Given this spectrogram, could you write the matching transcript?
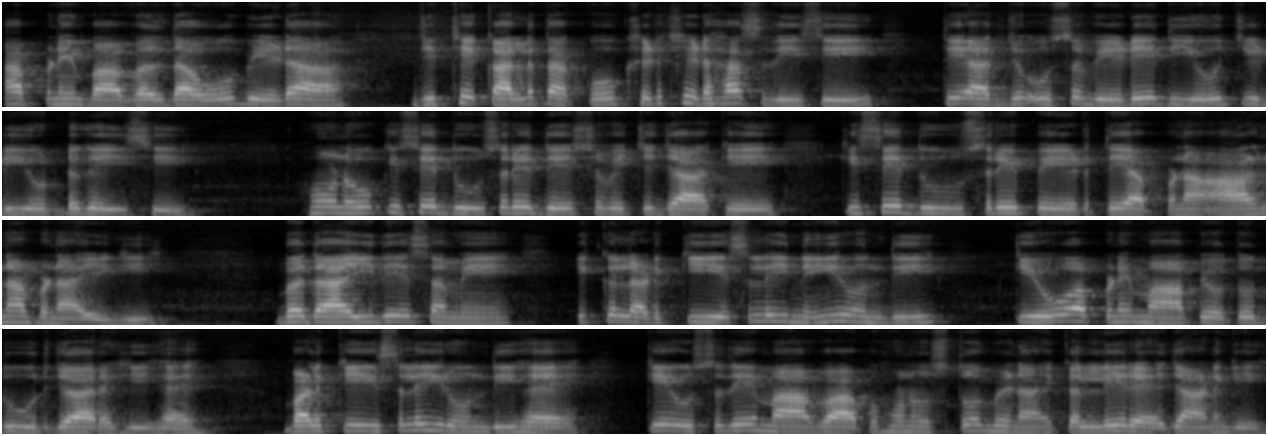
ਆਪਣੇ ਬਾਬਲ ਦਾ ਉਹ ਵਿਹੜਾ ਜਿੱਥੇ ਕੱਲ ਤੱਕ ਉਹ ਖਿੜਖਿੜ ਹੱਸਦੀ ਸੀ ਤੇ ਅੱਜ ਉਸ ਵਿਹੜੇ ਦੀ ਉਹ ਚਿੜੀ ਉੱਡ ਗਈ ਸੀ। ਹੁਣ ਉਹ ਕਿਸੇ ਦੂਸਰੇ ਦੇਸ਼ ਵਿੱਚ ਜਾ ਕੇ ਕਿਸੇ ਦੂਸਰੇ ਪੇੜ ਤੇ ਆਪਣਾ ਆਲਣਾ ਬਣਾਏਗੀ। ਵਿਦਾਈ ਦੇ ਸਮੇਂ ਇੱਕ ਲੜਕੀ ਇਸ ਲਈ ਨਹੀਂ ਰੋਂਦੀ ਕਿ ਉਹ ਆਪਣੇ ਮਾਂ ਪਿਓ ਤੋਂ ਦੂਰ ਜਾ ਰਹੀ ਹੈ, ਬਲਕਿ ਇਸ ਲਈ ਰੋਂਦੀ ਹੈ ਕਿ ਉਸ ਦੇ ਮਾਂ-ਬਾਪ ਹੁਣ ਉਸ ਤੋਂ ਬਿਨਾਂ ਇਕੱਲੇ ਰਹਿ ਜਾਣਗੇ।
